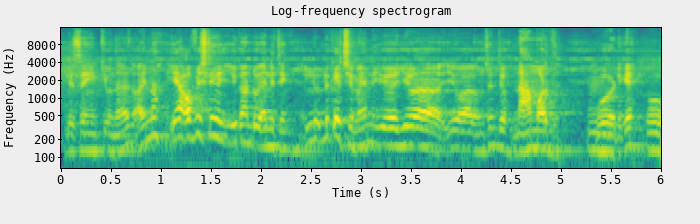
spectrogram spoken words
इन्टोरोगेटरले चाहिँ के भन्दा होइन या obviously you can do anything look man यो यो यो हुन्छ नि त्यो नामर्द वर्ड के हो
